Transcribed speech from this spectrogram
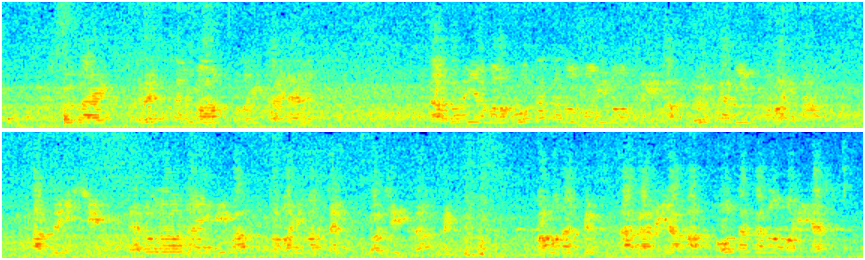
です。つばいクレス線はお乗り換えです。流山大阪の森の次は文化に止まります。初石、江戸川内には止まりません。ご注意ください。まもなく流山大阪の森です。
